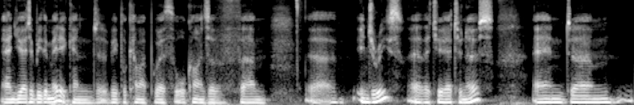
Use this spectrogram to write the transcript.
and you had to be the medic. And uh, people come up with all kinds of um, uh, injuries uh, that you had to nurse, and um,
